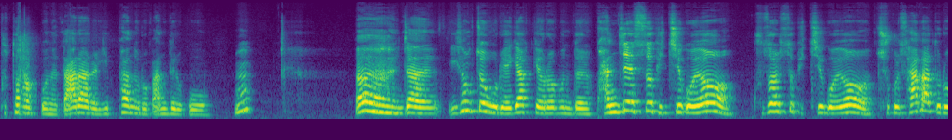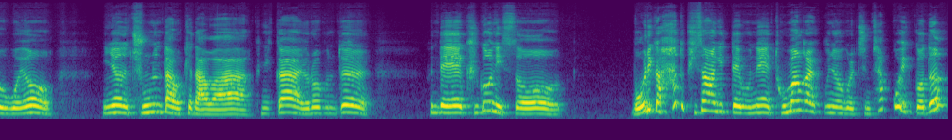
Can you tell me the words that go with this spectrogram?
붙어갖고는 나라를 이 판으로 만들고, 응? 아, 이제 이성적으로 얘기할게요, 여러분들. 관제수 비치고요, 구설수 비치고요, 죽을 사가 들어오고요, 인연은 죽는다고 이렇게 나와. 그러니까 여러분들, 근데 그건 있어. 머리가 하도 비상하기 때문에 도망갈 군역을 지금 찾고 있거든?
